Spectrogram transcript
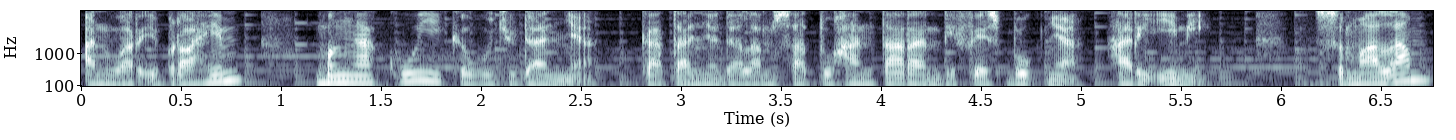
Anwar Ibrahim mengakui kewujudannya, katanya dalam satu hantaran di Facebooknya hari ini. Semalam,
